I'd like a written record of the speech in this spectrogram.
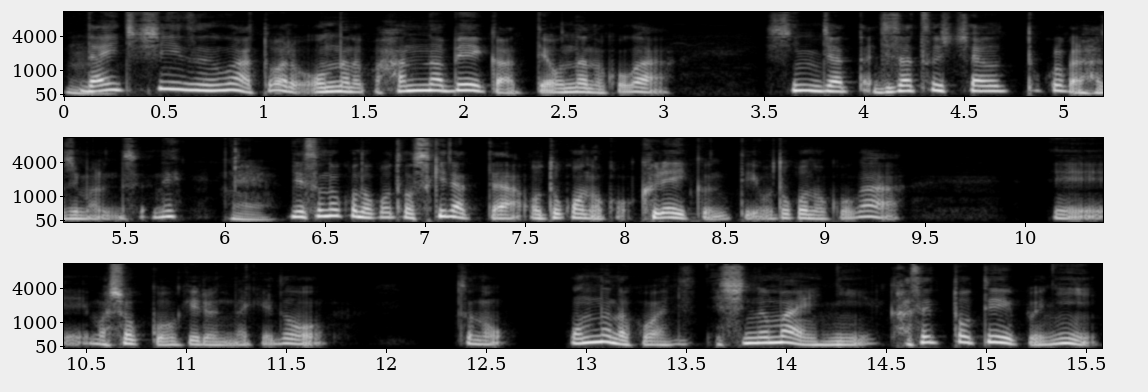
うん第1シーズンはとある女の子、ハンナ・ベーカーって女の子が死んじゃった、自殺しちゃうところから始まるんですよね。えで、その子のことを好きだった男の子、クレイ君っていう男の子が、えーまあ、ショックを受けるんだけど、その女の子は死ぬ前にカセットテープに、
